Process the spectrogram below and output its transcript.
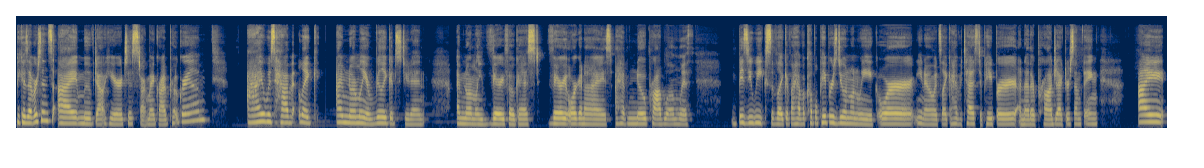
because ever since I moved out here to start my grad program, I was have like I'm normally a really good student. I'm normally very focused, very organized. I have no problem with busy weeks of like if I have a couple papers due in one week or, you know, it's like I have a test, a paper, another project or something. I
